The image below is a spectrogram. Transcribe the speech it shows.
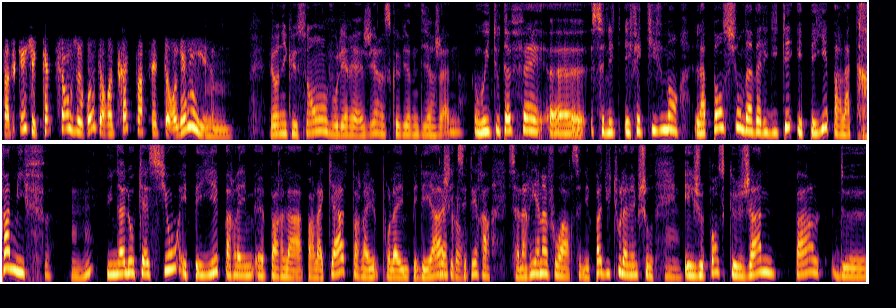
parce que j'ai 400 euros de retraite par cet organisme. Hmm. Véronique Husson, vous voulez réagir à ce que vient de dire Jeanne? Oui, tout à fait. Euh, ce n'est effectivement la pension d'invalidité est payée par la CRAMIF. Mhm. Une allocation est payée par la euh, par la par la CAF, par la pour la MPDH, etc. Ça n'a rien à voir. Ce n'est pas du tout la même chose. Mhm. Et je pense que Jeanne parle de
